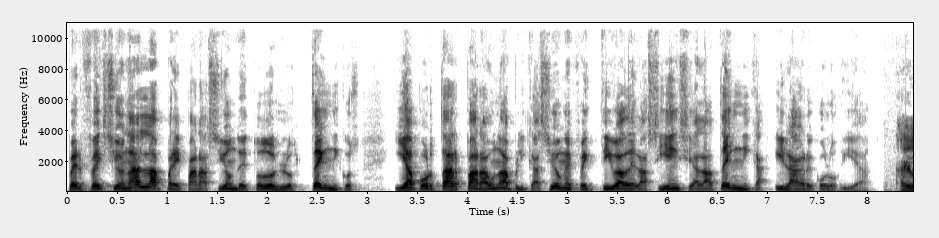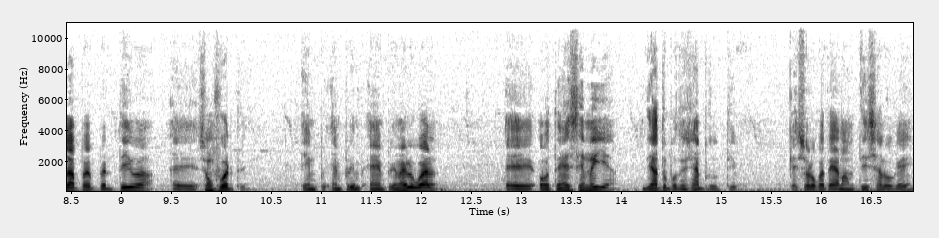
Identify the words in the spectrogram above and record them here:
perfeccionar la preparación de todos los técnicos y aportar para una aplicación efectiva de la ciencia, la técnica y la agroecología. Ahí las perspectivas eh, son fuertes en, primer lugar, eh, obtener semillas de alto potencial productivo, que eso es lo que te garantiza lo que es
